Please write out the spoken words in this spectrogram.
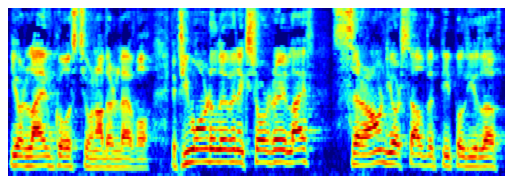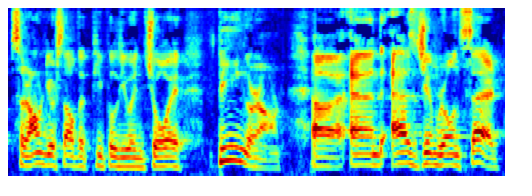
your life goes to another level. If you want to live an extraordinary life, surround yourself with people you love, surround yourself with people you enjoy being around. Uh, and as Jim Rohn said,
